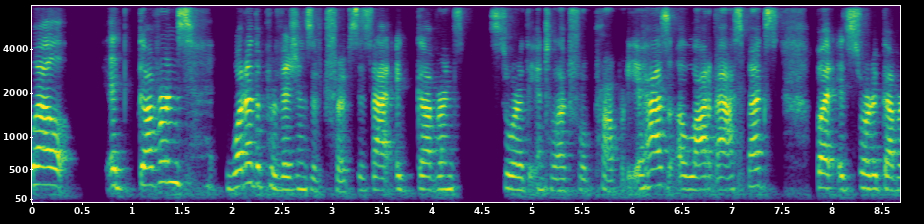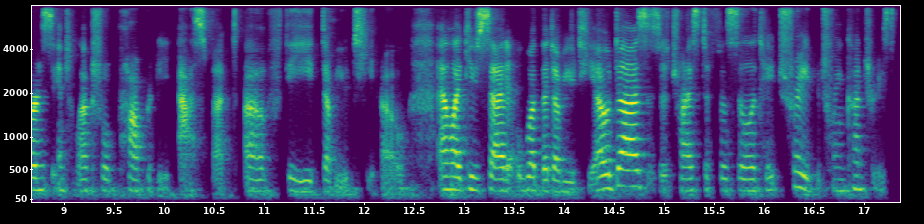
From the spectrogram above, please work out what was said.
Well, it governs one of the provisions of TRIPS is that it governs sort of the intellectual property. It has a lot of aspects, but it sort of governs the intellectual property aspect of the WTO. And like you said, what the WTO does is it tries to facilitate trade between countries.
